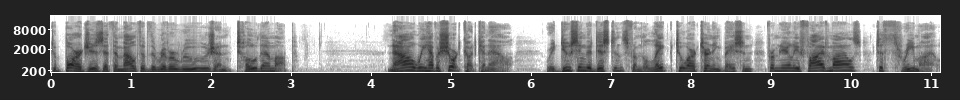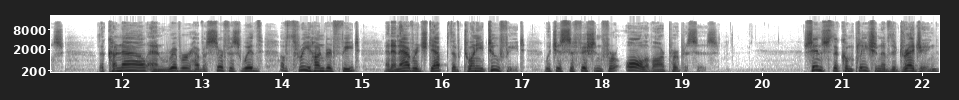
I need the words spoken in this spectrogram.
to barges at the mouth of the River Rouge and tow them up. Now we have a shortcut canal, reducing the distance from the lake to our turning basin from nearly five miles to three miles. The canal and river have a surface width of 300 feet and an average depth of 22 feet, which is sufficient for all of our purposes. Since the completion of the dredging,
